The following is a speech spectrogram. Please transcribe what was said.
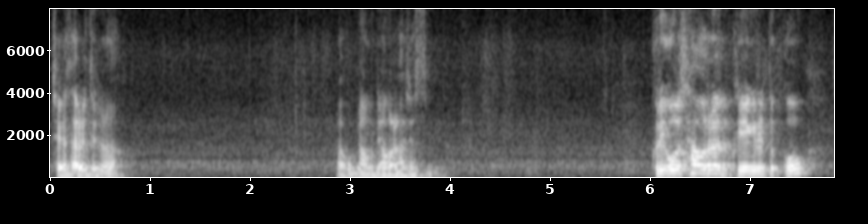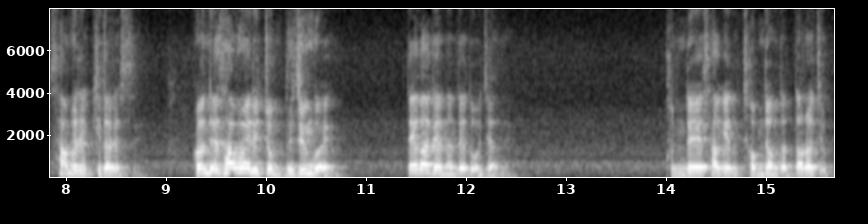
제사를 드려라 라고 명령을 하셨습니다. 그리고 사울은 그 얘기를 듣고 사무엘을 기다렸어요. 그런데 사무엘이 좀 늦은 거예요. 때가 됐는데도 오지 않아요. 군대의 사기는 점점 더 떨어지고.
